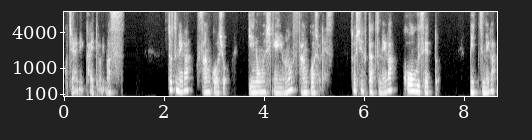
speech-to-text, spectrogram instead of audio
こちらに書いております。一つ目が参考書。技能試験用の参考書です。そして二つ目が工具セット。三つ目が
